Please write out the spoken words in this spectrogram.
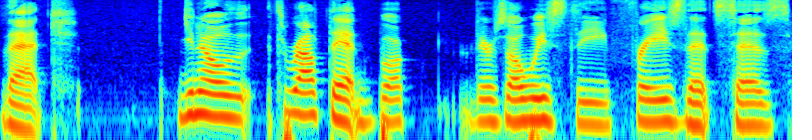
that, you know, throughout that book, there's always the phrase that says,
